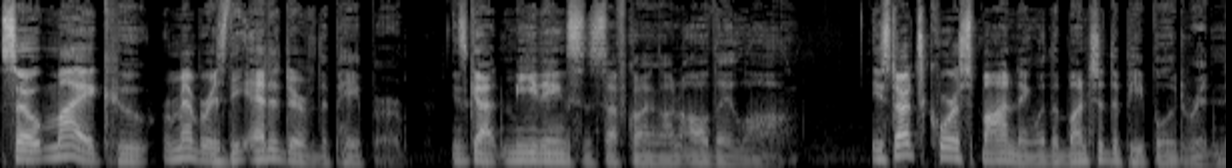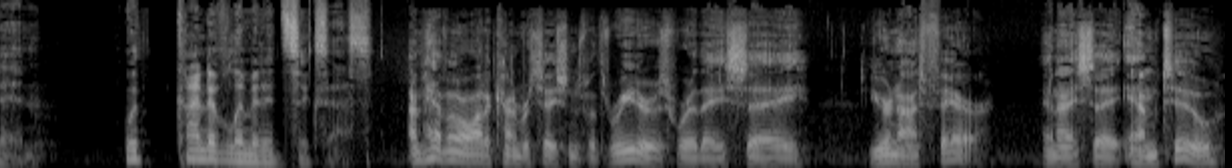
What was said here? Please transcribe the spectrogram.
So Mike, who remember is the editor of the paper, he's got meetings and stuff going on all day long. He starts corresponding with a bunch of the people who'd written in, with kind of limited success. I'm having a lot of conversations with readers where they say, You're not fair. And I say, Am too.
